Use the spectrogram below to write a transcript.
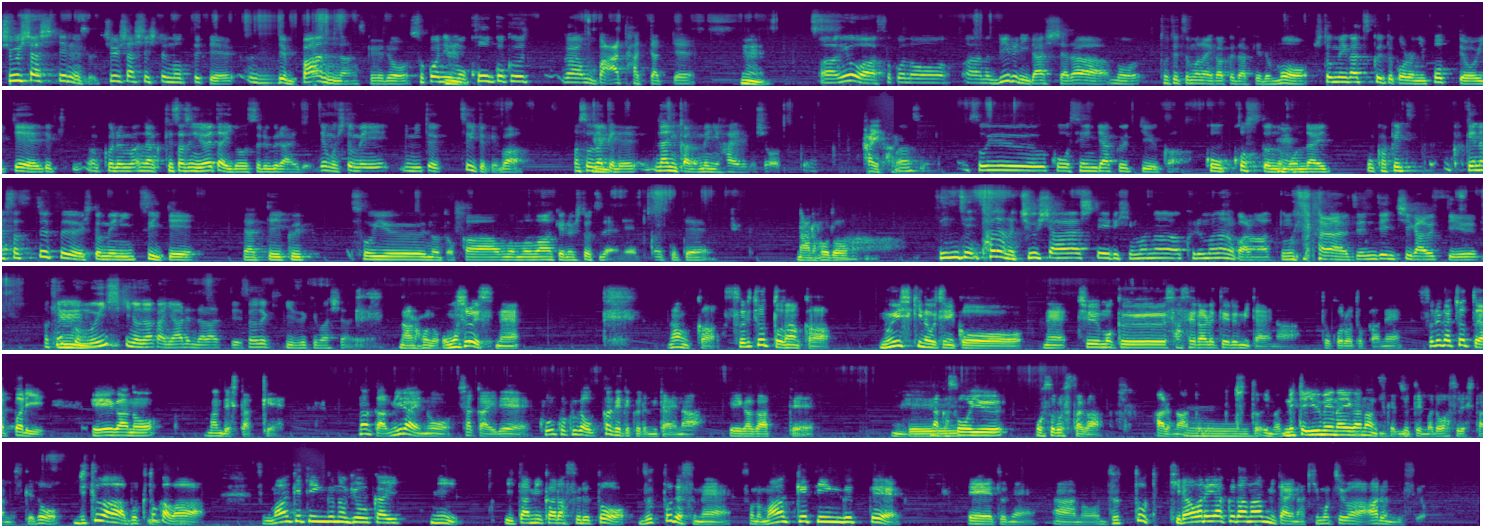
駐車してるんですよ。駐車して人乗ってて、で、バンなんですけど、そこにもう広告がバーって貼ってあって、うん。あ要はそこのあのビルに出したらもうとてつもない額だけども人目がつくところにポッて置いてで車なんか警察に言われたら移動するぐらいででも人目に見とついとけば、まあ、それだけで何かの目に入るでしょうって、はいはい。まあ、そそういうこう戦略っていうかこうコストの問題をかけつ、かけなさつつ人目についてやっていくそういうのとかももマーケの一つだよねとか言ってて。なるほど。全然ただの駐車している暇な車なのかなって思ってたら 全然違うっていう結構無意識の中にあるんだなってその時気づきましたね。なるほど。面白いですね。なんか、それちょっとなんか、無意識のうちにこう、ね、注目させられてるみたいなところとかね。それがちょっとやっぱり映画の、何でしたっけ？なんか未来の社会で広告が追っかけてくるみたいな映画があって、なんかそういう恐ろしさがあるなと思って、ちょっと今、めっちゃ有名な映画なんですけど、ちょっと今、ど忘れしたんですけど、実は僕とかは、そのマーケティングの業界に痛みからすると、ずっとですね、そのマーケティングって、えっ、とね、あの、ずっと嫌われ役だな、みたいな気持ちはあるんですよ。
